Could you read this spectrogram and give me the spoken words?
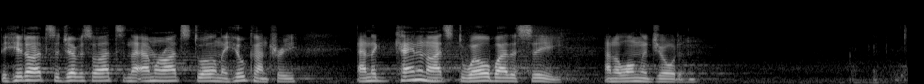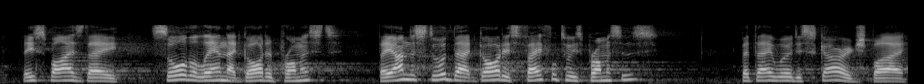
The Hittites, the Jebusites, and the Amorites dwell in the hill country. And the Canaanites dwell by the sea and along the Jordan. These spies, they saw the land that God had promised, they understood that God is faithful to his promises, but they were discouraged by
